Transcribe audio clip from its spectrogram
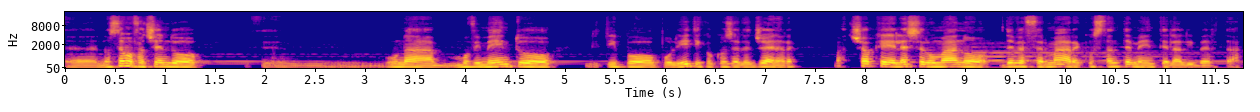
eh, non stiamo facendo eh, un movimento di tipo politico, cose del genere, ma ciò che l'essere umano deve affermare costantemente è la libertà.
